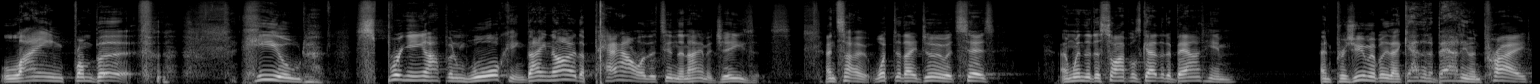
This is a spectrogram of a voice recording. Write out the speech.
lame from birth. healed, springing up and walking. They know the power that's in the name of Jesus. And so, what do they do? It says, and when the disciples gathered about him, and presumably they gathered about him and prayed,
